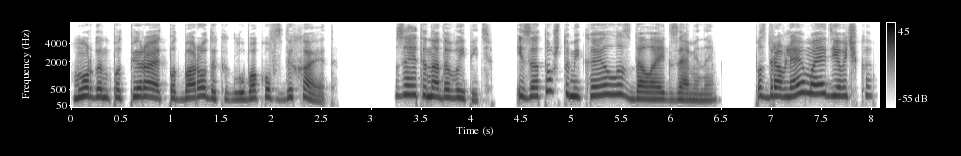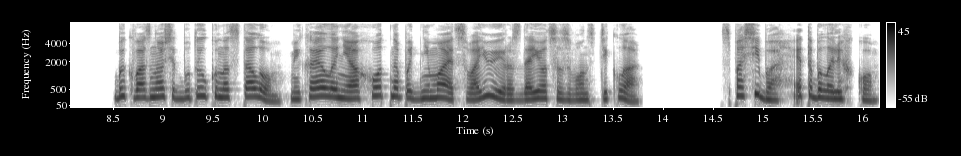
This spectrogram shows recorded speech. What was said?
Морган подпирает подбородок и глубоко вздыхает. «За это надо выпить. И за то, что Микаэла сдала экзамены. Поздравляю, моя девочка». Бык возносит бутылку над столом. Микаэла неохотно поднимает свою и раздается звон стекла. «Спасибо, это было легко»,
